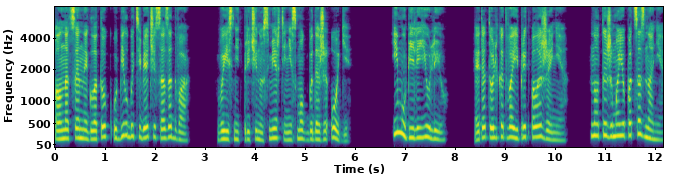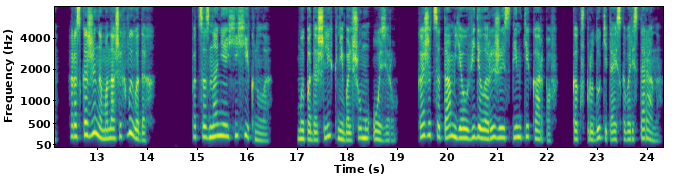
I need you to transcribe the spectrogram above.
Полноценный глоток убил бы тебя часа за два. Выяснить причину смерти не смог бы даже Оги. Им убили Юлию. Это только твои предположения. Но ты же мое подсознание. Расскажи нам о наших выводах. Подсознание хихикнуло. Мы подошли к небольшому озеру. Кажется, там я увидела рыжие спинки карпов, как в пруду китайского ресторана.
